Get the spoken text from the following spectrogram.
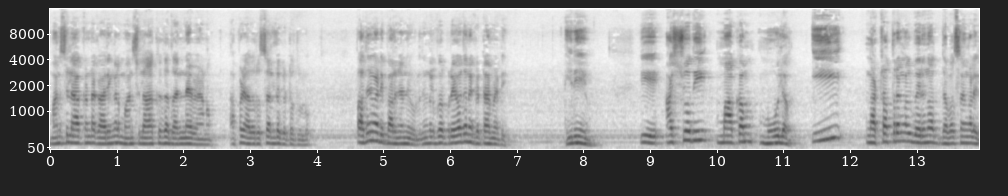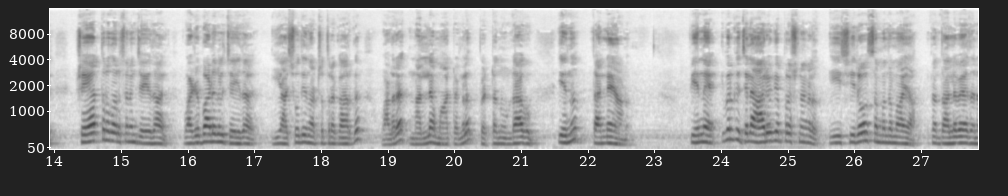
മനസ്സിലാക്കേണ്ട കാര്യങ്ങൾ മനസ്സിലാക്കുക തന്നെ വേണം. അപ്പോഴേ അത് റിസൾട്ട് കിട്ടത്തുള്ളൂ. അപ്പോൾ അതിനു വേണ്ടി പറഞ്ഞതേ ഉള്ളൂ. നിങ്ങൾക്ക് പ്രയോജനം കിട്ടാൻ വേണ്ടി. ഇനിയും ഈ അശ്വതി മകം മൂലം ഈ നക്ഷത്രങ്ങൾ വരുന്ന ദിവസങ്ങളിൽ ക്ഷേത്ര ദർശനം ചെയ്താൽ വഴിപാടുകൾ ചെയ്താൽ ഈ അശ്വതി നക്ഷത്രക്കാർക്ക് വളരെ നല്ല മാറ്റങ്ങൾ പെട്ടെന്നുണ്ടാകും എന്ന് തന്നെയാണ്. പിന്നെ ഇവർക്ക് ചില ആരോഗ്യ പ്രശ്നങ്ങൾ ഈ ശിരോ സംബന്ധമായ ഇപ്പം തലവേദന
